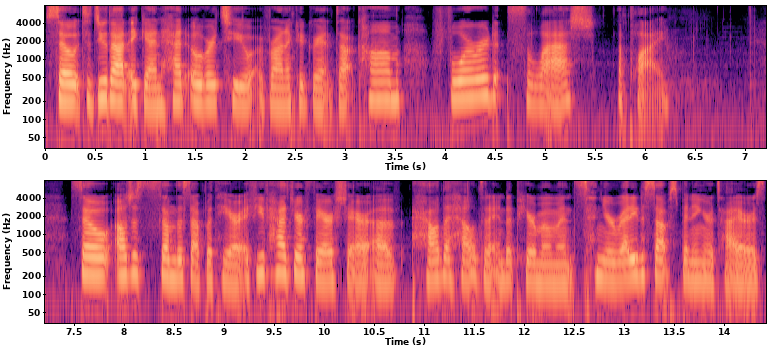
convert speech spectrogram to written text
So to do that, again, head over to veronicagrant.com forward slash apply. So I'll just sum this up with here. If you've had your fair share of how the hell did I end up here moments and you're ready to stop spinning your tires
